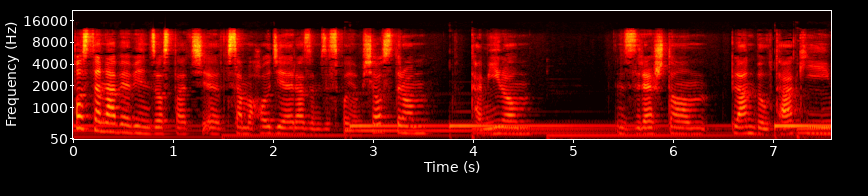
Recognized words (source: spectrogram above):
Postanawia więc zostać e, w samochodzie razem ze swoją siostrą, Kamilą, Zresztą plan był taki,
